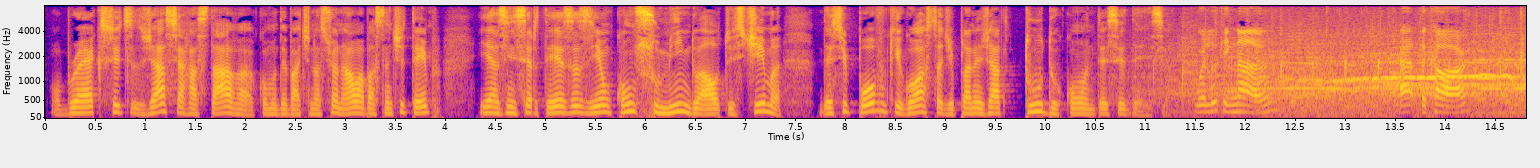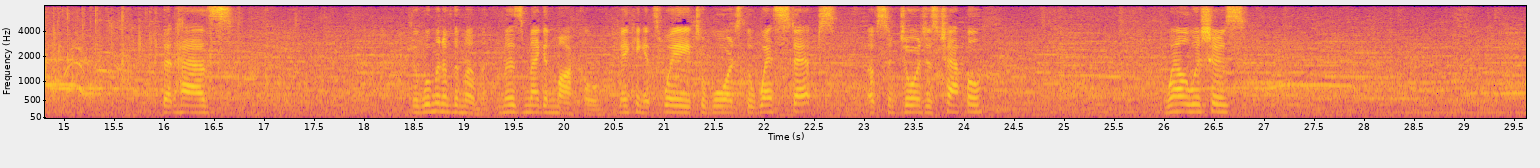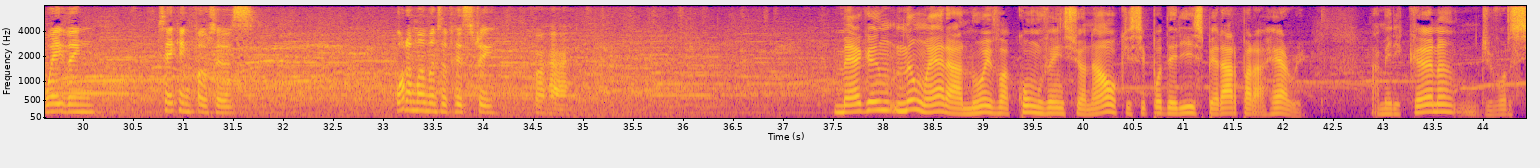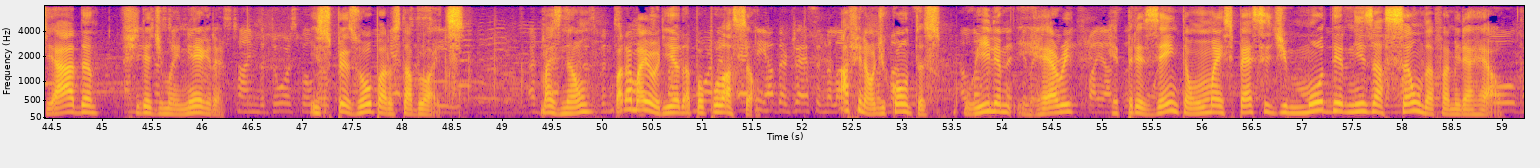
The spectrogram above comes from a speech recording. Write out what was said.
O Brexit já se arrastava como debate nacional há bastante tempo e as incertezas iam consumindo a autoestima desse povo que gosta de planejar tudo com antecedência. We're looking now at the car that has the woman of the moment, Ms. Meghan Markle, making its way towards the west steps of St. George's Chapel. Well wishers waving, taking photos. What a moment of history for her. Meghan não era a noiva convencional que se poderia esperar para Harry. Americana, divorciada, filha de mãe negra. Isso pesou para os tabloides. Mas não para a maioria da população. Afinal de contas, William e Harry representam uma espécie de modernização da família real.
